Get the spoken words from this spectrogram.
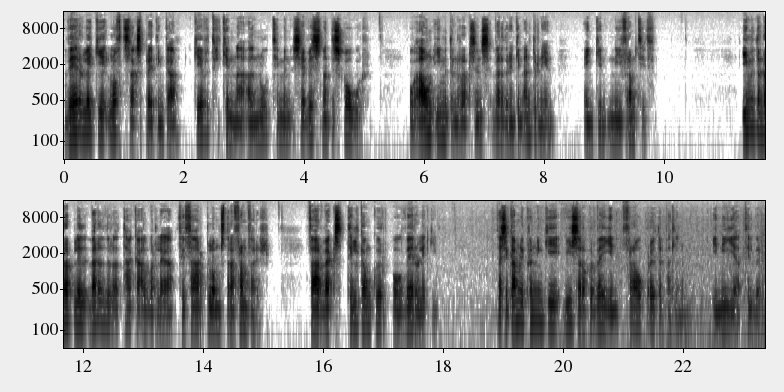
Veruleiki loftslagsbreytinga gefur til kynna að nútíminn sé vissnandi skóur og án ímyndunaraflsins verður engin endurníun, engin ný framtíð. Ímyndunaraflið verður að taka alvarlega því þar blómstra framfarir. Þar vex tilgangur og veruleiki. Þessi gamli kunningi vísar okkur veginn frá brautarpellinum í nýja tilveru.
